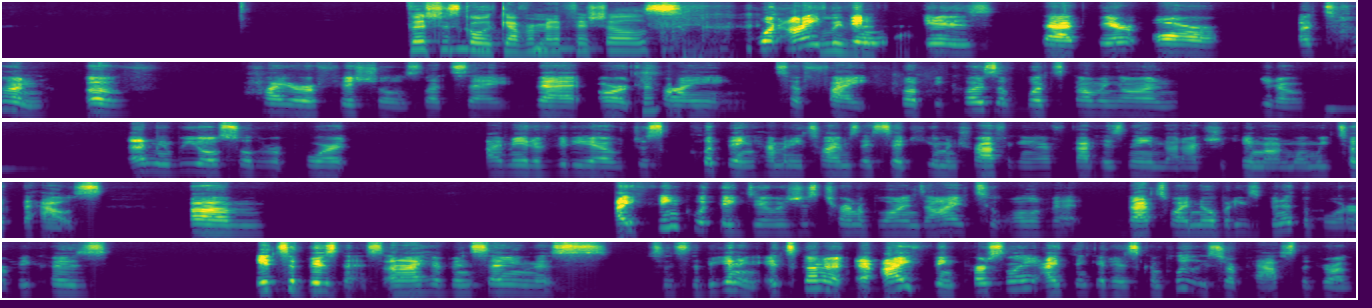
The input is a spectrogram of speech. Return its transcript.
let's just go with government officials. What I think is that there are a ton of higher officials, let's say, that are Okay. trying to fight, but because of what's going on, you know, I mean, we all saw the report. I made a video just clipping how many times they said human trafficking. I forgot his name that actually came on when we took the house. Um, I think what they do is just turn a blind eye to all of it. That's why nobody's been at the border because it's a business. And I have been saying this since the beginning. It's going to, I think personally, I think it has completely surpassed the drug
